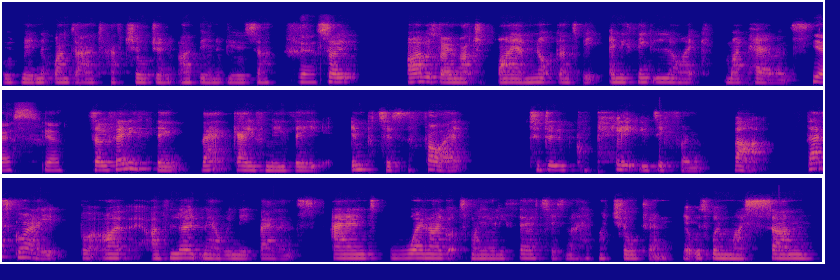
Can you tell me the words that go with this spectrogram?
would mean that one day I'd have children, I'd be an abuser. Yes. So I was very much, I am not going to be anything like my parents. yes. Yeah. So, if anything, that gave me the impetus, the fight to do completely different. But that's great. But I, I've learned now we need balance. And when I got to my early 30s and I had my children, it was when my son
